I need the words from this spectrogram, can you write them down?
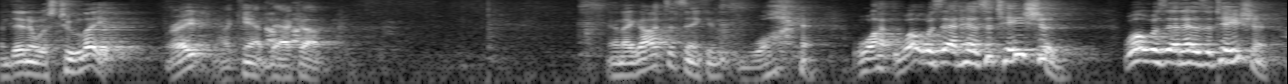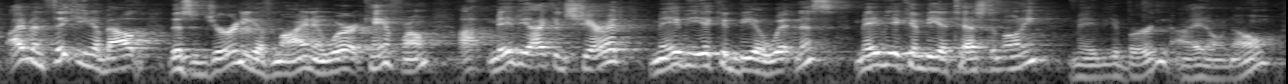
And then it was too late, right? I can't back up. And I got to thinking, why, what, what was that hesitation? What was that hesitation? I've been thinking about this journey of mine and where it came from. Uh, maybe I can share it. Maybe it can be a witness. Maybe it can be a testimony. Maybe a burden. I don't know.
